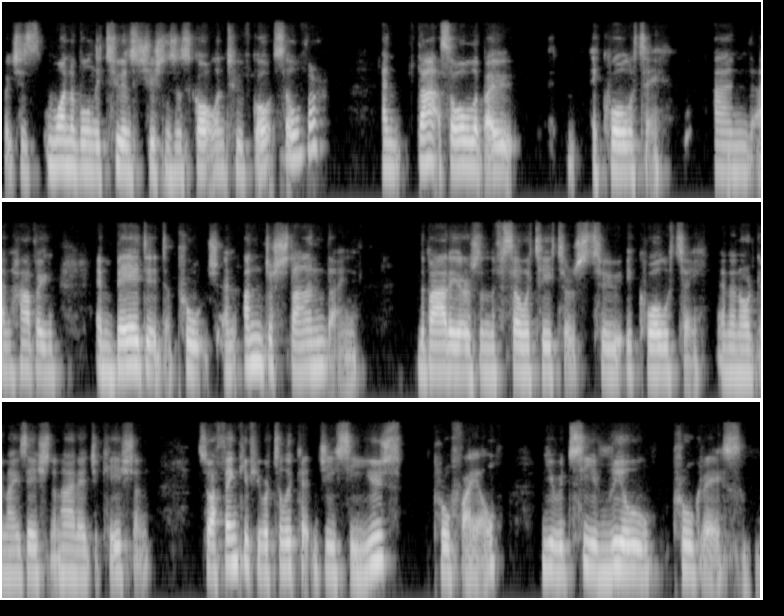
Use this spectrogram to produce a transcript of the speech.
which is one of only two institutions in Scotland who've got silver. And that's all about equality and, and having embedded approach and understanding the barriers and the facilitators to equality in an organisation in higher education. So I think if you were to look at GCU's profile, you would see real progress. Mm-hmm.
